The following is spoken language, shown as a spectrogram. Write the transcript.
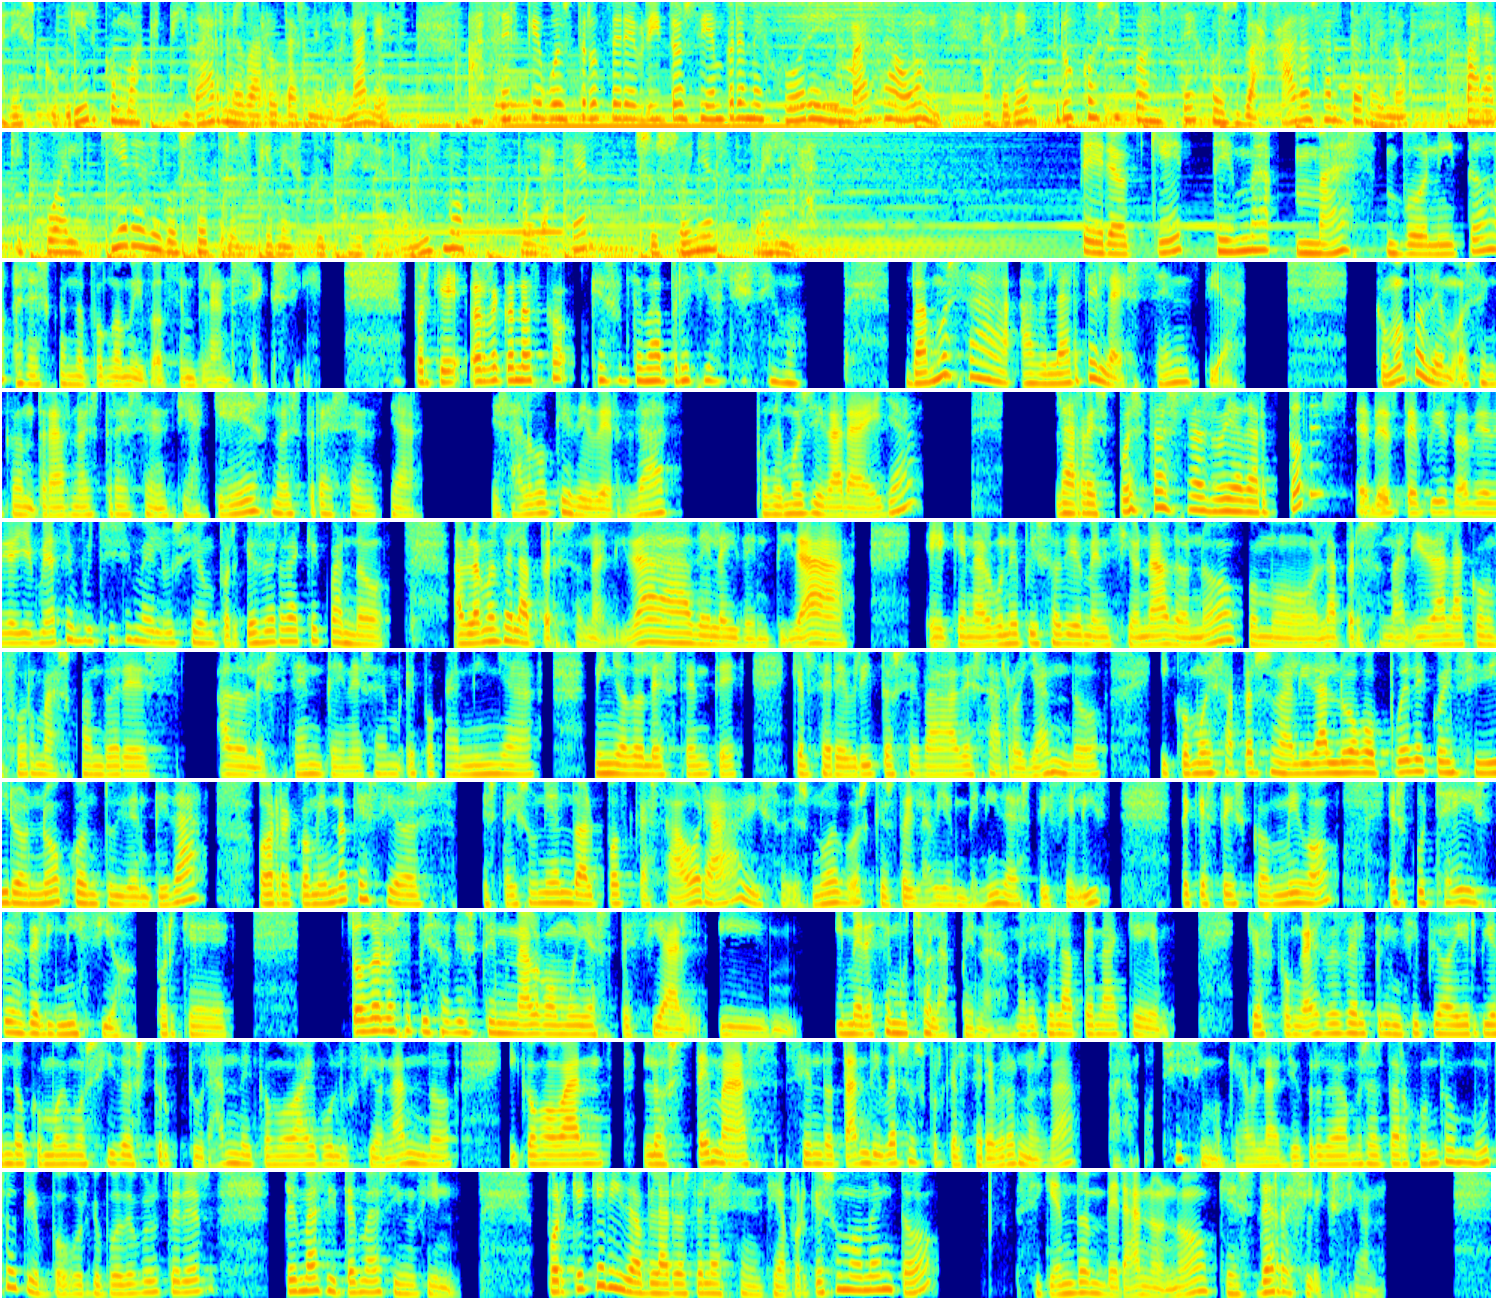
a descubrir cómo activar nuevas rutas neuronales, a hacer que vuestro cerebrito siempre mejore y más aún, a tener trucos y consejos bajados al terreno para que cualquiera de vosotros que me escucháis ahora mismo pueda hacer sus sueños realidad. Pero qué tema más bonito, ahora es cuando pongo mi voz en plan sexy, porque os reconozco que es un tema preciosísimo. Vamos a hablar de la esencia, ¿Cómo podemos encontrar nuestra esencia? ¿Qué es nuestra esencia? ¿Es algo que de verdad podemos llegar a ella? Las respuestas las voy a dar todas en este episodio de hoy y me hace muchísima ilusión porque es verdad que cuando hablamos de la personalidad, de la identidad, eh, que en algún episodio he mencionado, ¿no? Como la personalidad la conformas cuando eres adolescente, en esa época niña, niño adolescente, que el cerebrito se va desarrollando y cómo esa personalidad luego puede coincidir o no con tu identidad. Os recomiendo que si os estáis uniendo al podcast ahora y sois nuevos, que os doy la bienvenida, estoy feliz de que estéis conmigo, escuchéis desde el inicio, porque todos los episodios tienen algo muy especial y y merece mucho la pena. Merece la pena que, que, os pongáis desde el principio a ir viendo cómo hemos ido estructurando y cómo va evolucionando y cómo van los temas siendo tan diversos porque el cerebro nos da para muchísimo que hablar. Yo creo que vamos a estar juntos mucho tiempo porque podemos tener temas y temas sin fin. ¿Por qué he querido hablaros de la esencia? Porque es un momento, siguiendo en verano, ¿no? que es de reflexión.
